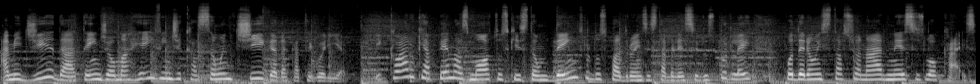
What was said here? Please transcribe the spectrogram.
A medida atende a uma reivindicação antiga da categoria. E claro que apenas motos que estão dentro dos padrões estabelecidos por lei poderão estacionar nesses locais.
